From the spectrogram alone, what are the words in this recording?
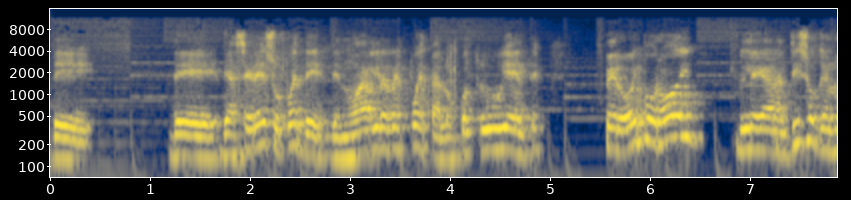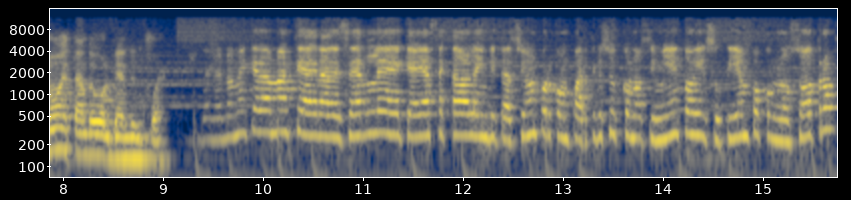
de, hacer eso, pues de, no darle respuesta a los contribuyentes, pero hoy por hoy le garantizo que no están devolviendo impuestos. Bueno, no me queda más que agradecerle que haya aceptado la invitación por compartir sus conocimientos y su tiempo con nosotros.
